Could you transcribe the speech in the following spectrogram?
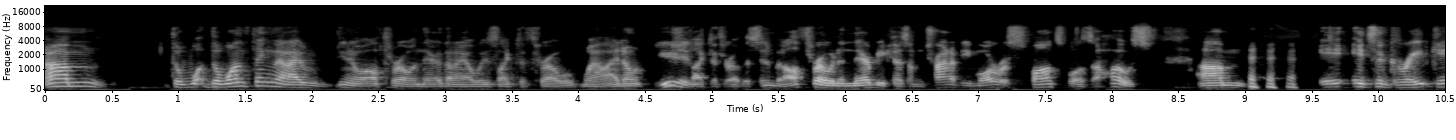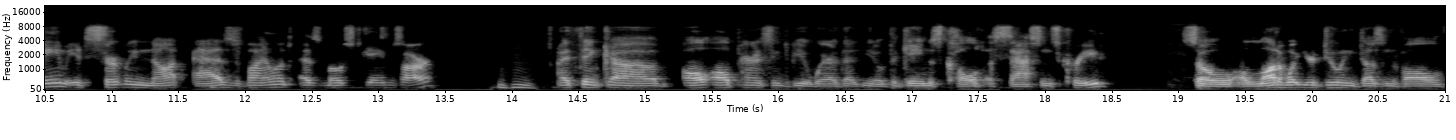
Um, the one- the one thing that I you know I'll throw in there that I always like to throw. Well, I don't usually like to throw this in, but I'll throw it in there because I'm trying to be more responsible as a host. Um, it, it's a great game. It's certainly not as violent as most games are. Mhm. I think uh, all, all parents need to be aware that you know the game is called Assassin's Creed, so a lot of what you're doing does involve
